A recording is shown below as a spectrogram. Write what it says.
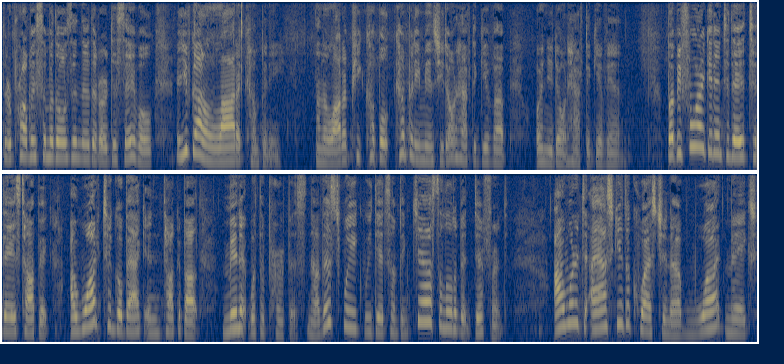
there are probably some of those in there that are disabled. And you've got a lot of company. And a lot of pe- couple company means you don't have to give up or you don't have to give in. But before I get into today, today's topic, I want to go back and talk about Minute with a Purpose. Now, this week we did something just a little bit different. I wanted to ask you the question of what makes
